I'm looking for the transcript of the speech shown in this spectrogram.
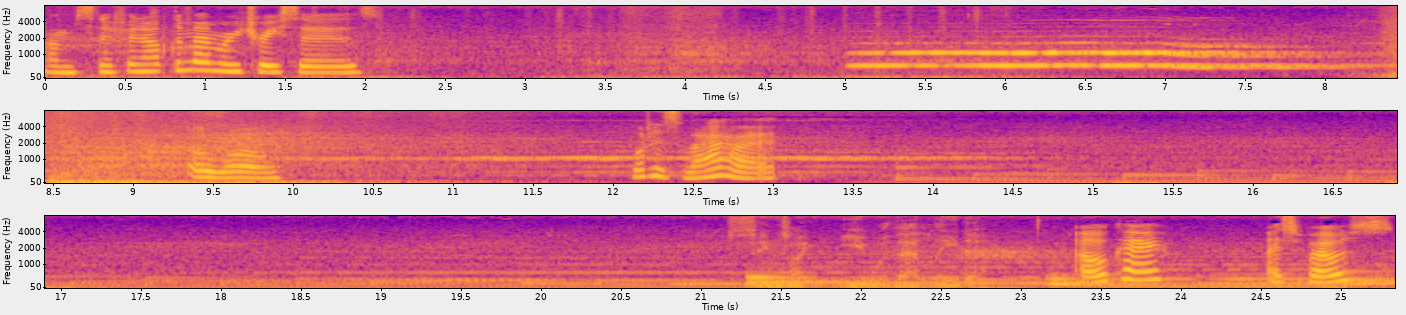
I'm sniffing out the memory traces. Oh whoa. What is that? Seems like you were their leader. Okay, I suppose.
